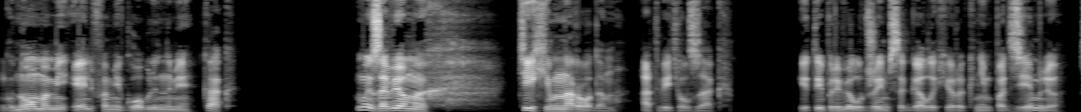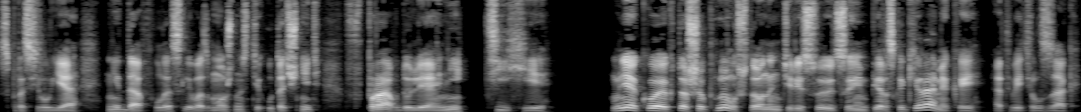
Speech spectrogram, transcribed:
Гномами, эльфами, гоблинами. Как? Мы зовем их тихим народом, ответил Зак. И ты привел Джеймса Галлахера к ним под землю? спросил я, не дав Лесли возможности уточнить, вправду ли они тихие. Мне кое-кто шепнул, что он интересуется имперской керамикой, ответил Зак.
